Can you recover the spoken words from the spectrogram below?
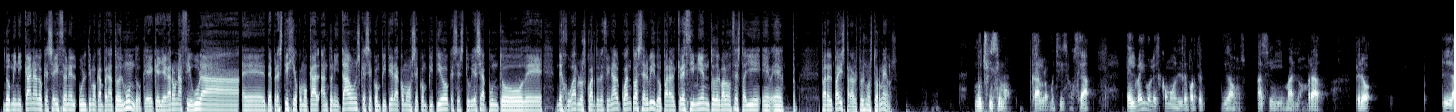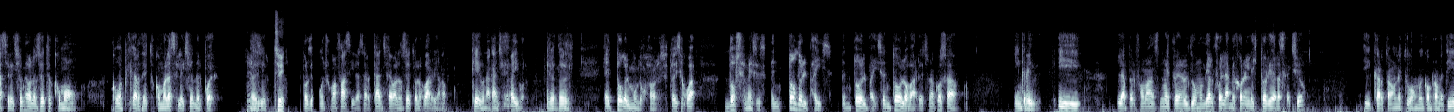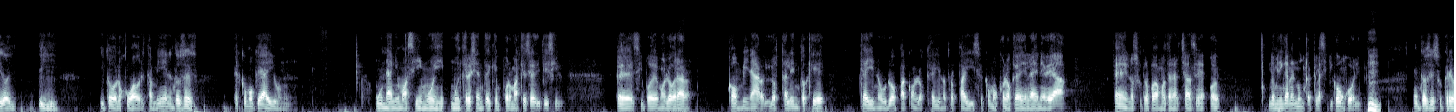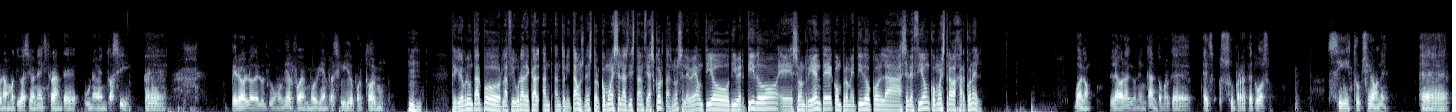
Dominicana, lo que se hizo en el último campeonato del mundo? Que, llegara una figura eh, de prestigio como Cal Anthony Towns, que se compitiera como se compitió, que se estuviese a punto de, jugar los cuartos de final. ¿Cuánto ha servido para el crecimiento del baloncesto allí, eh, para el país, para los próximos torneos? Muchísimo, Carlos, muchísimo. O sea, el béisbol es como el deporte, digamos, así más nombrado, pero la selección de baloncesto es como, ¿cómo explicarte esto? Como la selección del pueblo. Es decir, sí. porque es mucho más fácil hacer cancha de baloncesto en los barrios, ¿no? Que una cancha de béisbol. Pero entonces, eh, todo el mundo juega baloncesto. Ahí se juega 12 meses en todo el país, en todo el país, en todos los barrios. Es una cosa increíble. Y la performance nuestra en el último mundial fue la mejor en la historia de la selección. Y Cartown estuvo muy comprometido y, y, todos los jugadores también. Entonces, es como que hay un, un ánimo así muy, muy creciente que por más que sea difícil, eh, si podemos lograr combinar los talentos que, que hay en Europa con los que hay en otros países, como con los que hay en la NBA, eh, nosotros podamos tener chance. Dominicana nunca clasificó un juego olímpico. Entonces eso crea una motivación extra ante un evento así. Eh, pero lo del último mundial fue muy bien recibido por todo el mundo. Te quiero preguntar por la figura de Anthony Towns, Néstor. ¿Cómo es en las distancias cortas? ¿no? Se le ve a un tío divertido, eh, sonriente, comprometido con la selección. ¿Cómo es trabajar con él? Bueno, la verdad que un encanto porque es súper respetuoso, sin instrucciones, eh,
